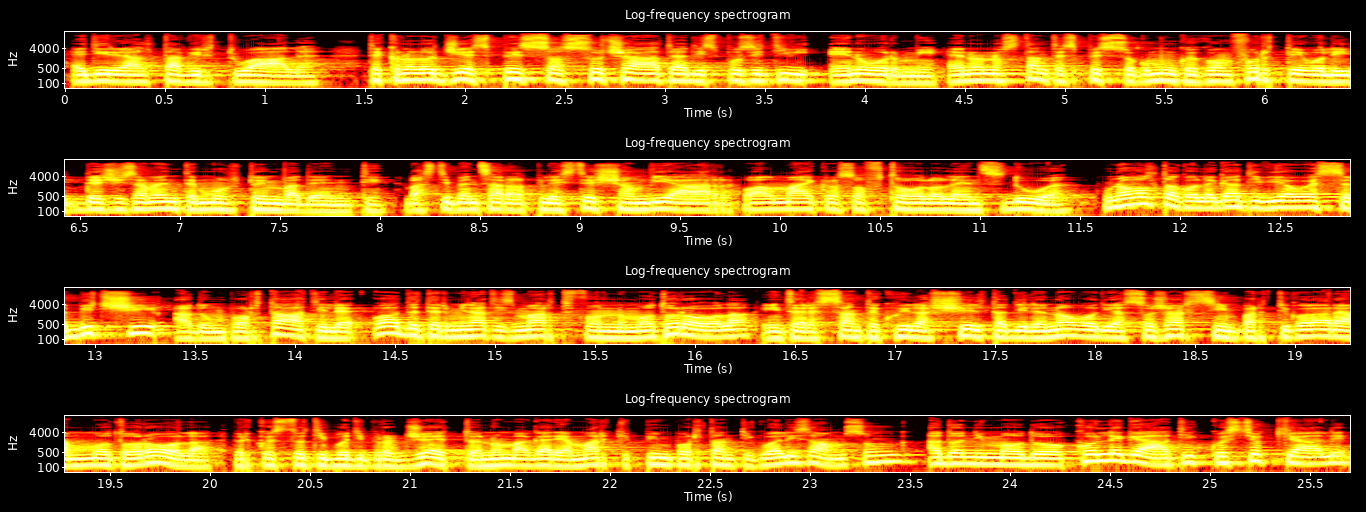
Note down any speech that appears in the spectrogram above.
e di realtà virtuale, tecnologie spesso associate a dispositivi enormi e nonostante spesso comunque confortevoli, decisamente molto invadenti. Basti pensare al PlayStation VR o al Microsoft HoloLens 2. Una volta collegati via USB-C ad un portatile o a determinati smartphone Motorola, interessante qui la scelta di Lenovo di associarsi in particolare a Motorola per questo tipo di progetto e non magari a marchi più importanti quali Samsung, ad ogni modo collegati questi occhiali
